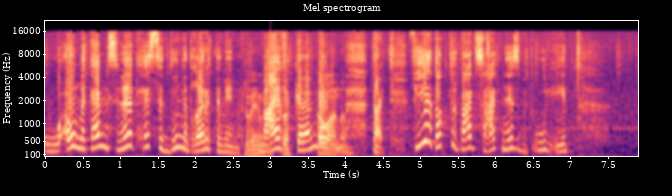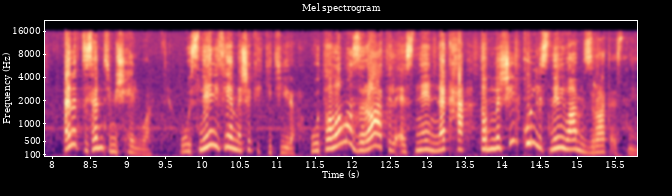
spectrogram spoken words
وأول ما تعمل سنانها تحس الدنيا اتغيرت تماما. تمام معايا في. الكلام ده؟ طبعا آه. طيب في يا دكتور بعد ساعات ناس بتقول إيه؟ أنا ابتسامتي مش حلوة وأسناني فيها مشاكل كتيرة وطالما زراعة الأسنان ناجحة طب ما أشيل كل أسناني وأعمل زراعة أسنان.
